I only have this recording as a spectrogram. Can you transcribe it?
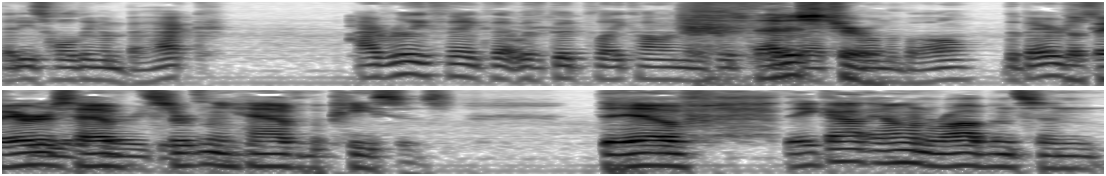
that he's holding him back. I really think that with good play calling and a good That is true. throwing the ball, the Bears The Bears could be a very have certainly team. have the pieces. They have they got Allen Robinson,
